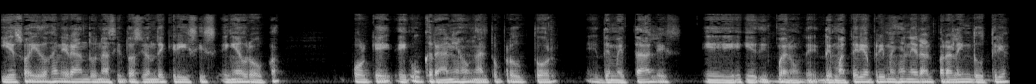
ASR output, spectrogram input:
y eso ha ido generando una situación de crisis en Europa porque eh, Ucrania es un alto productor eh, de metales, eh, bueno, de, de materia prima en general para la industria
